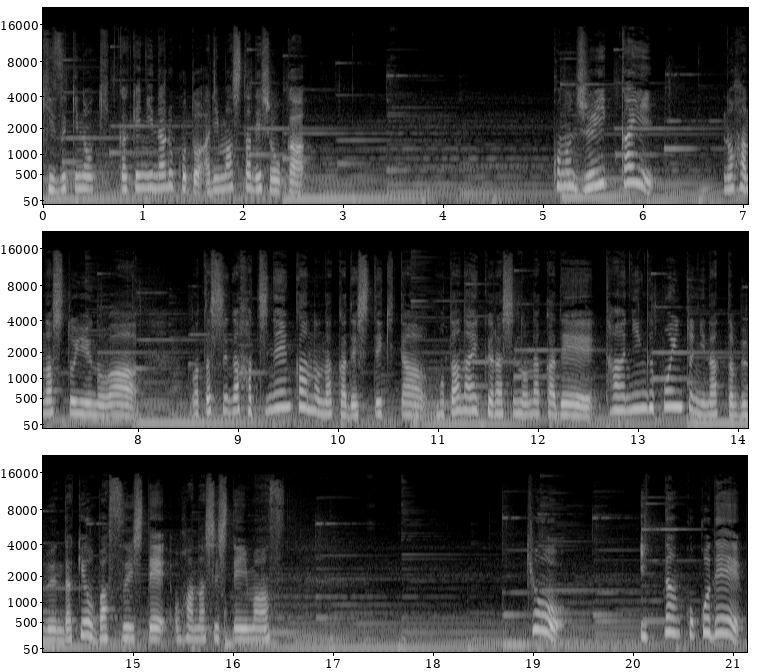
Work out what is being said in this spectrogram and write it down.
気づきのきっかけになることありましたでしょうか？この11回の話というのは私が8年間の中でしてきた持たない暮らしの中でターニングポイントになった部分だけを抜粋してお話ししています。今日一旦ここで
